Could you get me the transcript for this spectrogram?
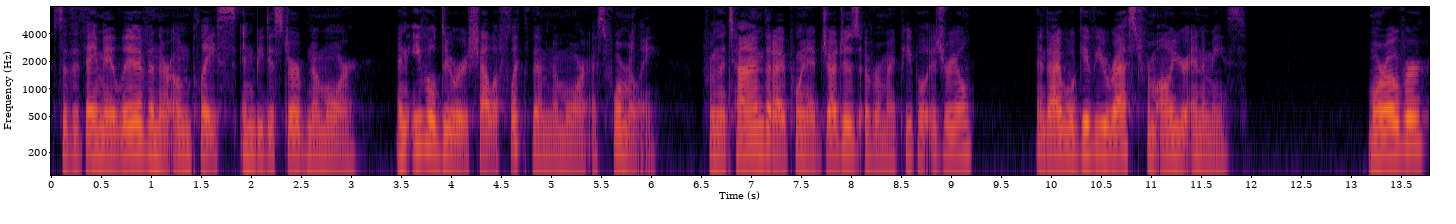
so that they may live in their own place, and be disturbed no more. And evildoers shall afflict them no more, as formerly, from the time that I appointed judges over my people Israel, and I will give you rest from all your enemies. Moreover,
